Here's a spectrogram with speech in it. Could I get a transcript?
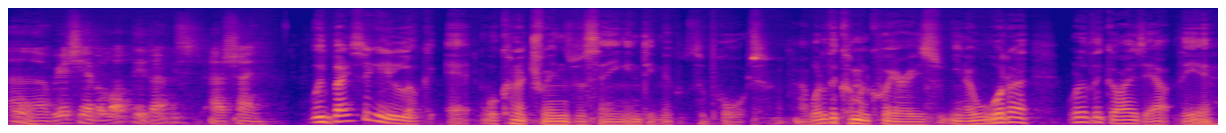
Uh, we actually have a lot there, don't we, uh, Shane? We basically look at what kind of trends we're seeing in technical support. Uh, what are the common queries? You know, what are what are the guys out there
